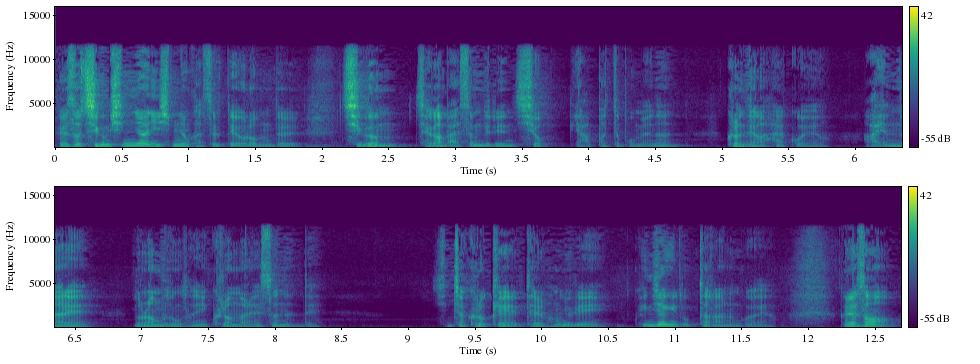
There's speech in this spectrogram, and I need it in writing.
그래서 지금 10년, 20년 갔을 때 여러분들 지금 제가 말씀드린 지역의 아파트 보면은 그런 생각 할 거예요. 아, 옛날에 놀란부동산이 그런 말 했었는데 진짜 그렇게 될 확률이 굉장히 높다라는 거예요. 그래서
